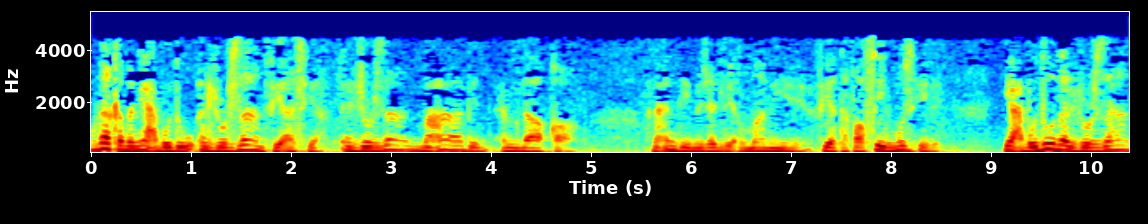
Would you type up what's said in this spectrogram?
هناك من يعبد الجرزان في آسيا. الجرزان معابد عملاقة. أنا عندي مجلة ألمانية فيها تفاصيل مذهلة. يعبدون الجرزان.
